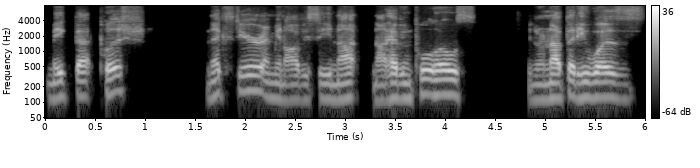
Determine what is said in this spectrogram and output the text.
make that push next year. I mean, obviously not not having Pujols, you know, not that he was,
